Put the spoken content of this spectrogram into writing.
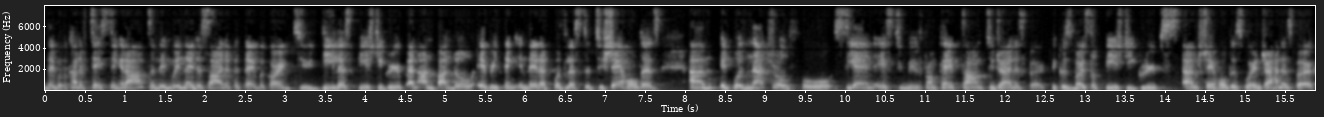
they were kind of testing it out. And then when they decided that they were going to delist PSG Group and unbundle everything in there that was listed to shareholders, um, it was natural for CA&S to move from Cape Town to Johannesburg because most of PSG Group's um, shareholders were in Johannesburg.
